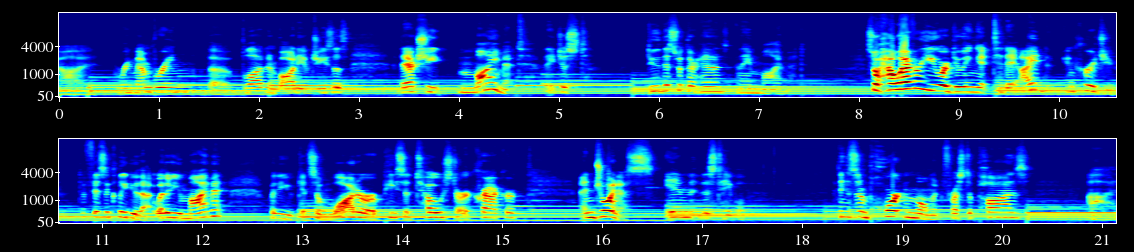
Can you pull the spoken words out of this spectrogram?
uh, remembering the blood and body of Jesus. They actually mime it. They just do this with their hands and they mime it. So, however you are doing it today, I'd encourage you to physically do that. Whether you mime it, whether you get some water or a piece of toast or a cracker, and join us in this table. I think it's an important moment for us to pause uh,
